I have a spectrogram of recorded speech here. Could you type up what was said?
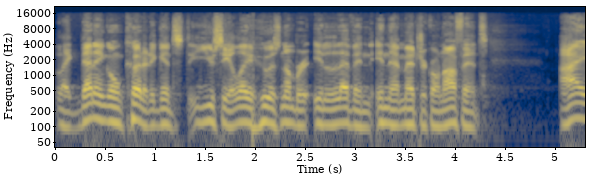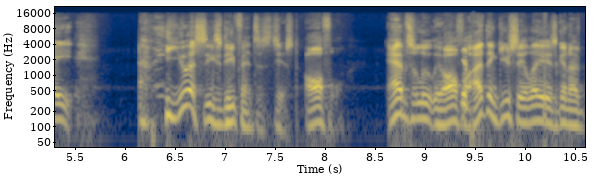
Like that ain't gonna cut it against UCLA, who is number 11 in that metric on offense. I, I mean, USC's defense is just awful, absolutely awful. I think UCLA is gonna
